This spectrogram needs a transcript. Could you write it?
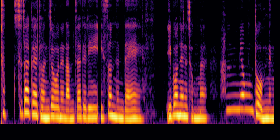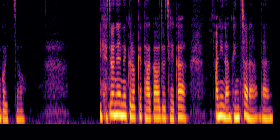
툭 수작을 던져오는 남자들이 있었는데 이번에는 정말 한 명도 없는 거 있죠. 예전에는 그렇게 다가와도 제가 아니 난 괜찮아. 난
